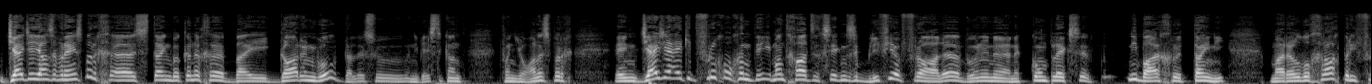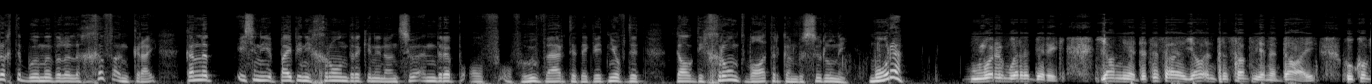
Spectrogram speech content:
JJ Jansen van Rensburg, uh, tuinbekundige by Garden World, hulle is so aan die weste kant van Johannesburg. En JJ, ek het vroegoggend iemand gehad het gesê ek asseblief jou vra, hulle woon in 'n komplekse nie baie groot tuin nie, maar hulle wil graag by die vrugtebome wil hulle gif inkry. Kan hulle is in die pyp in die grond druk en dan so indrup of of hoe werk dit? Ek weet nie of dit dalk die grondwater kan besoedel nie. Môre Môre môre Dirk. Ja nee, dit is 'n heel interessante ene daai. Hoekom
